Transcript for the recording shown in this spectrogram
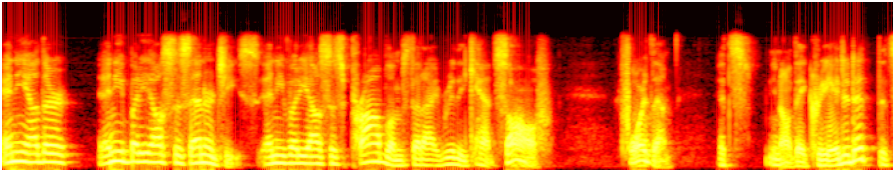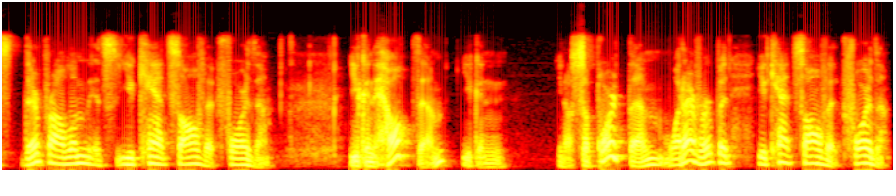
any other, anybody else's energies, anybody else's problems that I really can't solve for them? It's, you know, they created it, it's their problem, it's, you can't solve it for them. You can help them, you can, you know, support them, whatever, but you can't solve it for them.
